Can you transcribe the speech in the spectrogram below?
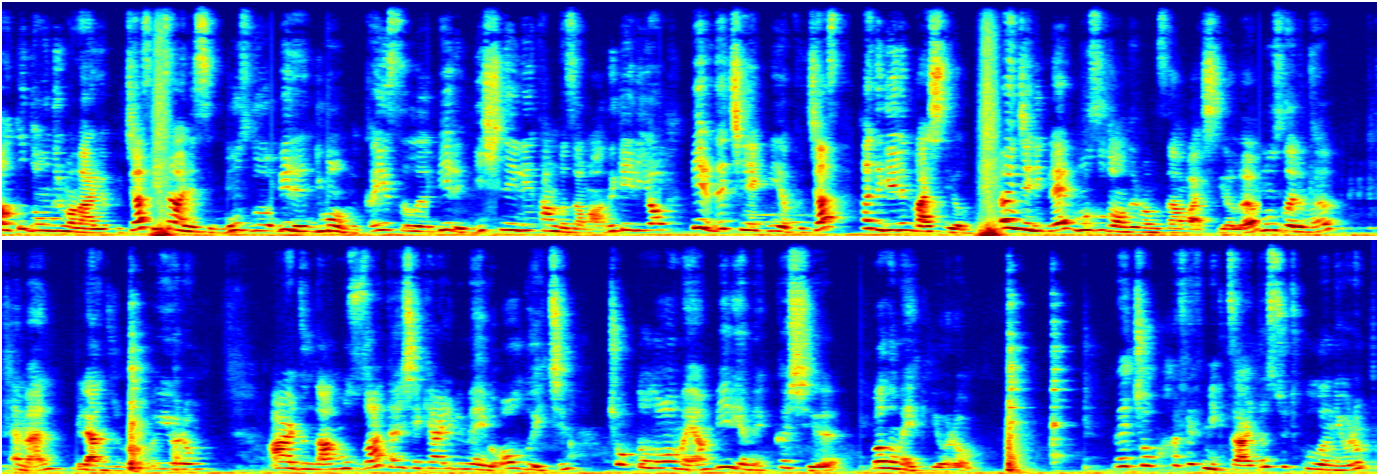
sağlıklı dondurmalar yapacağız. Bir tanesi muzlu, biri limonlu kayısılı, biri vişneli tam da zamanı geliyor. Bir de çilekli yapacağız. Hadi gelin başlayalım. Öncelikle muzlu dondurmamızdan başlayalım. Muzlarımı hemen blenderıma koyuyorum. Ardından muz zaten şekerli bir meyve olduğu için çok dolu olmayan bir yemek kaşığı balımı ekliyorum. Ve çok hafif miktarda süt kullanıyorum.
